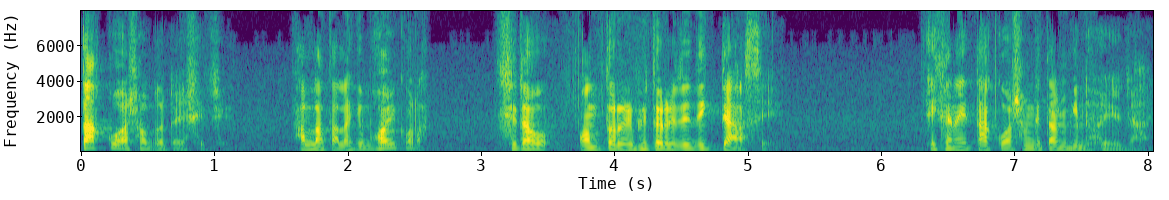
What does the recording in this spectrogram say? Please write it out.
তাকুয়া শব্দটা এসেছে। আল্লাহ তালাকে ভয় করা। সেটাও অন্তরের ভিতরে যে দিকটা আছে, এখানে তাকুয়ার সঙ্গে তার মিল হয়ে যায়।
